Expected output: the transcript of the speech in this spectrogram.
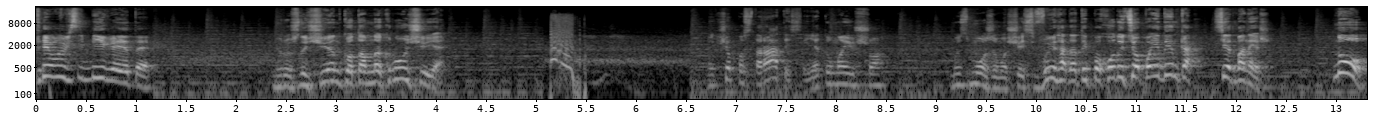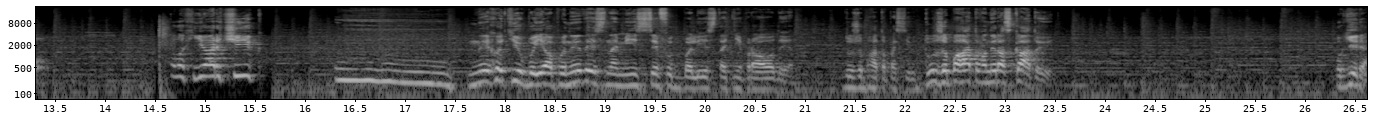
Де ви всі бігаєте? Мірошниченко там накручує. Якщо постаратися, я думаю, що ми зможемо щось вигадати по ходу цього поєдинка. Сєдманеш. Ну! Лах'ярчик! Не хотів би я опинитись на місці футболіста Дніпра 1. Дуже багато пасів. Дуже багато вони розкатують. Огіря.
